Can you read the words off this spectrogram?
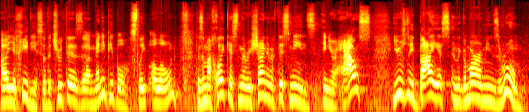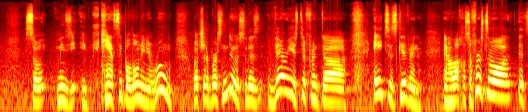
uh, yechidi. So the truth is, uh, many people sleep alone. There's a machlokes in the Rishonim if this means in your house. Usually, bias in the Gemara means room. So it means you, you, can't sleep alone in your room. What should a person do? So there's various different uh, is given in halacha. So first of all, it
